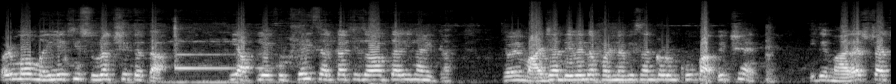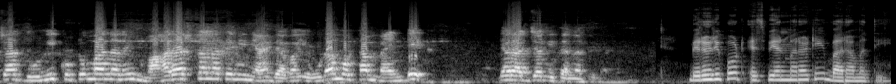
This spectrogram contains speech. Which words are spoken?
पण मग महिलेची सुरक्षितता ही आपली कुठल्याही सरकारची जबाबदारी नाही का? त्यामुळे माझ्या देवेंद्र फडणवीसांकडून खूप अपेक्षा आहे की ते महाराष्ट्राच्या दोन्ही कुटुंबांना नाही महाराष्ट्राला त्यांनी न्याय द्यावा एवढा मोठा मॅन्डेट या राज्यांनी त्यांना दिला. Bureau report S B N Marathi Baramati.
